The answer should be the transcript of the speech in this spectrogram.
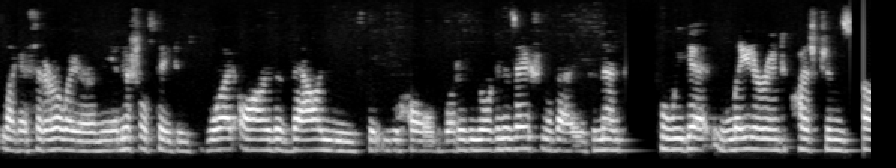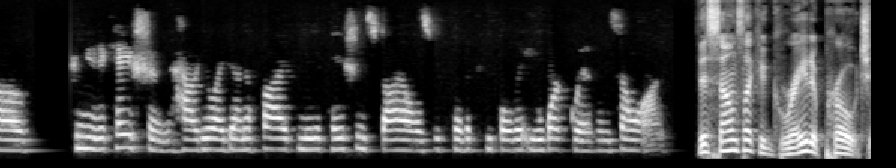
like I said earlier in the initial stages, what are the values that you hold? What are the organizational values? And then when we get later into questions of communication, how do you identify communication styles for the people that you work with and so on? This sounds like a great approach.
